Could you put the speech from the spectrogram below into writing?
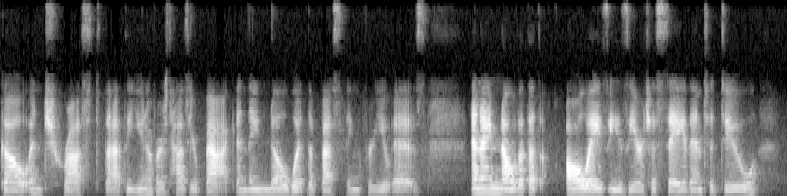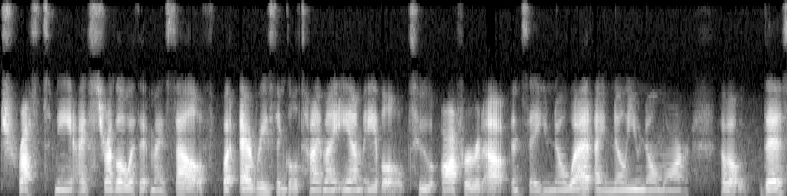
go, and trust that the universe has your back and they know what the best thing for you is. And I know that that's always easier to say than to do. Trust me, I struggle with it myself. But every single time I am able to offer it up and say, you know what, I know you know more about this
